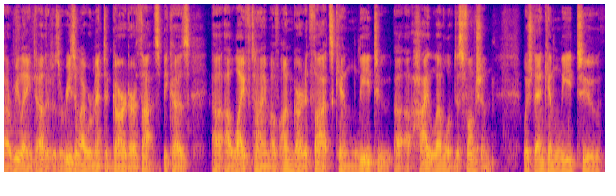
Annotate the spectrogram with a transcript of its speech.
uh, relaying to others. There's a reason why we're meant to guard our thoughts because uh, a lifetime of unguarded thoughts can lead to a, a high level of dysfunction, which then can lead to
